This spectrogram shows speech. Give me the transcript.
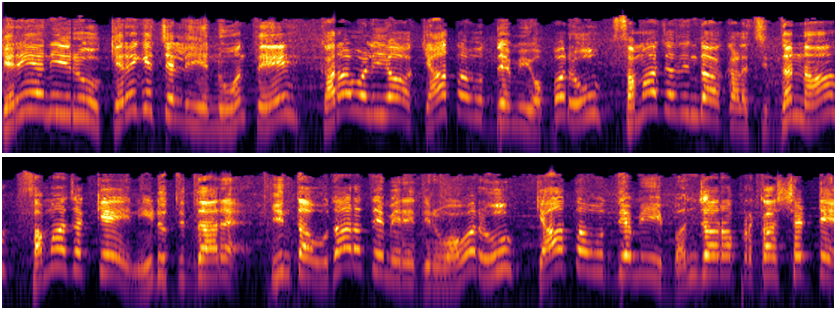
ಕೆರೆಯ ನೀರು ಕೆರೆಗೆ ಚೆಲ್ಲಿ ಎನ್ನುವಂತೆ ಕರಾವಳಿಯ ಖ್ಯಾತ ಉದ್ಯಮಿಯೊಬ್ಬರು ಸಮಾಜದಿಂದ ಗಳಿಸಿದ್ದನ್ನ ಸಮಾಜಕ್ಕೆ ನೀಡುತ್ತಿದ್ದಾರೆ. ಇಂಥ ಉದಾರತೆ ಮೆರೆದಿರುವವರು ಖ್ಯಾತ ಉದ್ಯಮಿ ಬಂಜಾರ ಪ್ರಕಾಶ್ ಶೆಟ್ಟಿ.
